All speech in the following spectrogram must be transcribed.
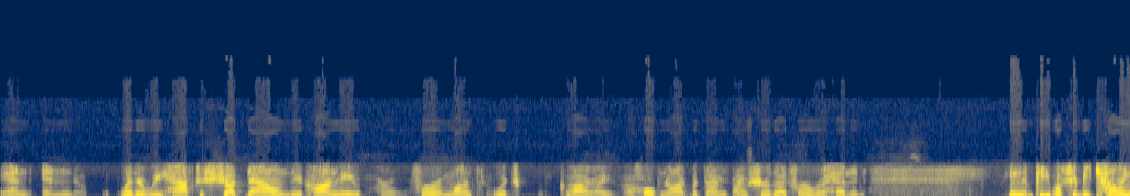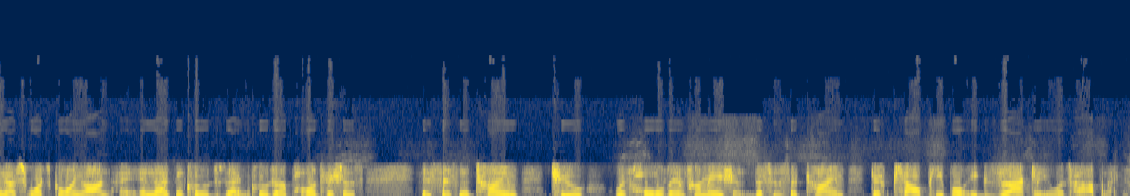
and and whether we have to shut down the economy or, for a month, which God, I, I hope not, but I'm I'm sure that's where we're headed. And people should be telling us what's going on, and that includes that includes our politicians. This isn't time to withhold information. This is the time to tell people exactly what's happening.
